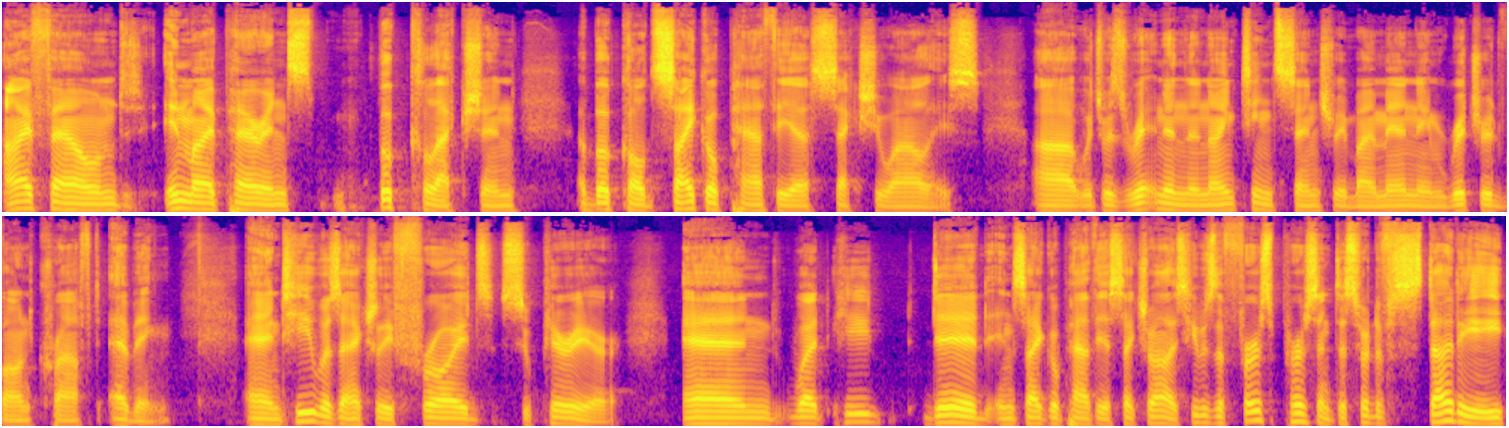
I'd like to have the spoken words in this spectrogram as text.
I found in my parents' book collection a book called Psychopathia Sexualis, uh, which was written in the 19th century by a man named Richard von Kraft Ebing. And he was actually Freud's superior. And what he did in Psychopathia Sexualis, he was the first person to sort of study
